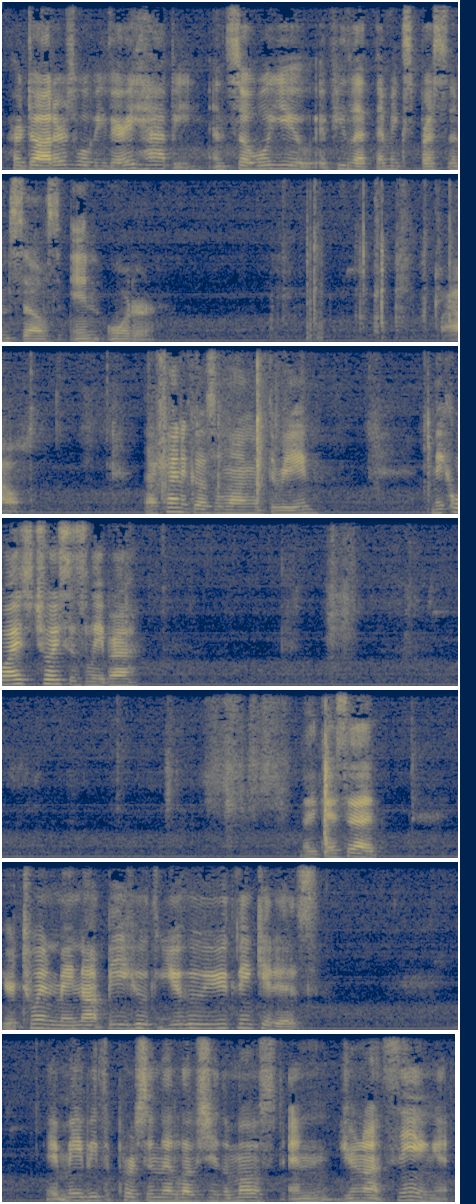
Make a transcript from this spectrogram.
Her daughters will be very happy, and so will you if you let them express themselves in order. Wow. That kind of goes along with the read. Make wise choices, Libra. Like I said, your twin may not be who you who you think it is. It may be the person that loves you the most and you're not seeing it.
